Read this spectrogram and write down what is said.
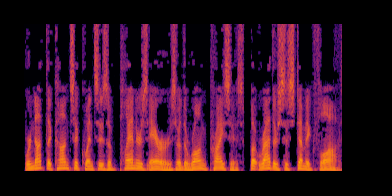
were not the consequences of planners' errors or the wrong prices, but rather systemic flaws.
